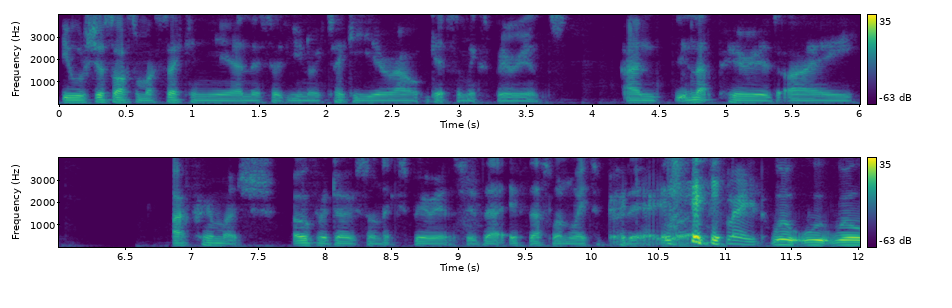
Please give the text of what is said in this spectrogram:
it was just after my second year, and they said, you know, take a year out, get some experience. And in that period, I, I pretty much overdose on experience, if that if that's one way to put Okay, it. explain. we, we, we were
